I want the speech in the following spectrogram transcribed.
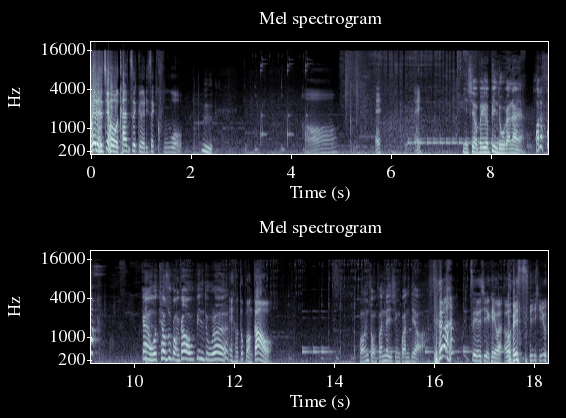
为了叫我看这个，你在哭哦。嗯，哦，哎你是有被一个病毒感染了？What the fuck？干，我跳出广告病毒了哎、。好多广告、哦，黄种分类先关掉啊！这游戏也可以玩 OSU。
